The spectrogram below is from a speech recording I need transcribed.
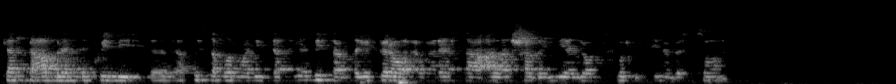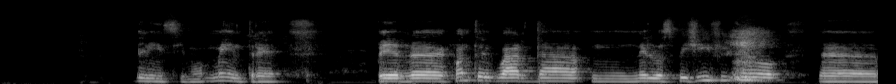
che tablet e quindi eh, a questa forma di didattica a distanza che però è una realtà ha lasciato indietro moltissime persone. Benissimo, mentre per eh, quanto riguarda mh, nello specifico eh,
